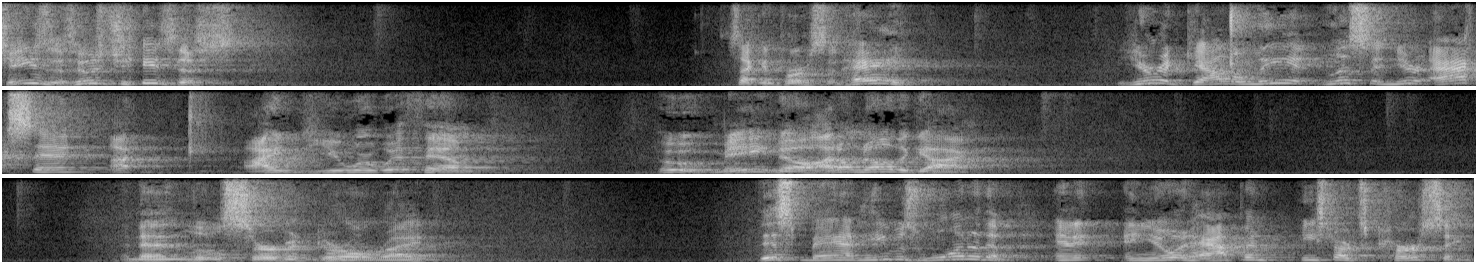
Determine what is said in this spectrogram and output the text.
Jesus. Who's Jesus? Second person, hey, you're a Galilean. Listen, your accent, I, I, you were with him. Who? Me? No, I don't know the guy. And then little servant girl, right? This man, he was one of them. And, it, and you know what happened? He starts cursing.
